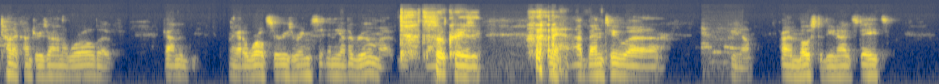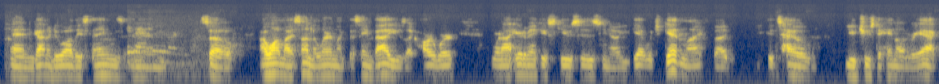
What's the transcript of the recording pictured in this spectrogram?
ton of countries around the world. I've gotten, I got a World Series ring sitting in the other room. That's so crazy. yeah, I've been to, uh, you know, probably most of the United States and gotten to do all these things. And so I want my son to learn like the same values, like hard work. We're not here to make excuses. You know, you get what you get in life, but it's how you choose to handle and react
